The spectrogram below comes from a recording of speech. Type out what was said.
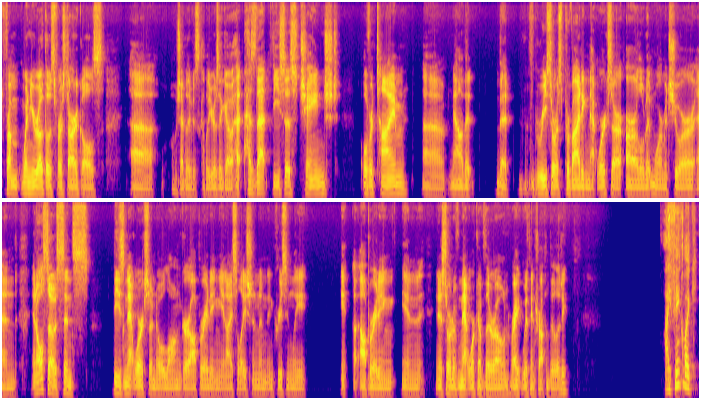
from when you wrote those first articles, uh, which I believe was a couple years ago, ha- has that thesis changed over time uh, now that that resource providing networks are, are a little bit more mature and and also since these networks are no longer operating in isolation and increasingly in, uh, operating in in a sort of network of their own right with interoperability i think like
